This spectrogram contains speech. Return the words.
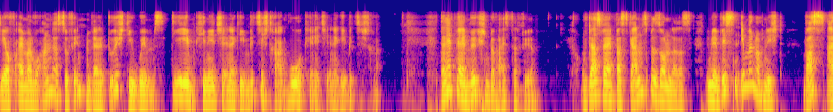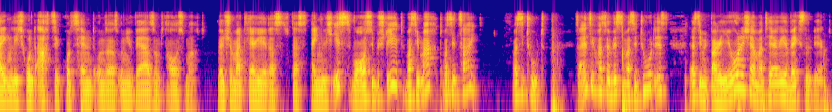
die auf einmal woanders zu finden wäre durch die WIMPs, die eben kinetische Energie mit sich tragen, hohe kinetische Energie mit sich tragen. Dann hätten wir einen möglichen Beweis dafür. Und das wäre etwas ganz Besonderes, denn wir wissen immer noch nicht, was eigentlich rund 80% unseres Universums ausmacht. Welche Materie das, das eigentlich ist, woraus sie besteht, was sie macht, was sie zeigt, was sie tut. Das Einzige, was wir wissen, was sie tut, ist, dass sie mit baryonischer Materie wechselwirkt.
